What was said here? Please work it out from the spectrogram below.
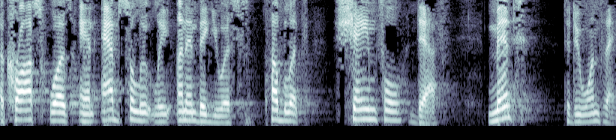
A cross was an absolutely unambiguous, public, shameful death meant to do one thing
